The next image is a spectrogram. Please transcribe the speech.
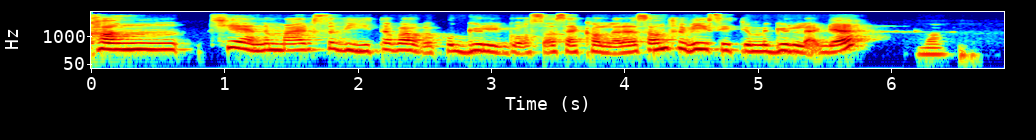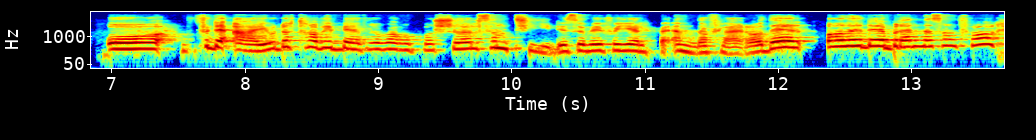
kan tjene mer så vi tar vare på gullgåsa, som jeg kaller det. Sant? For vi sitter jo med gullegget. Og, for det er jo, da tar vi bedre vare på oss sjøl, samtidig som vi får hjelpe enda flere. Og det, og det, det brenner sånn for.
